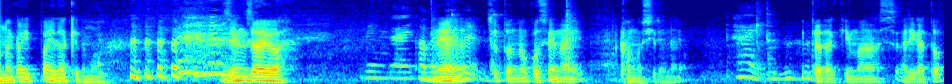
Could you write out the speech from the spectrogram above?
お腹いっぱいだけども。ぜんざいは。ぜんざい食べたいね。ねちょっと残せないかもしれない。はい。いただきます。ありがとう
